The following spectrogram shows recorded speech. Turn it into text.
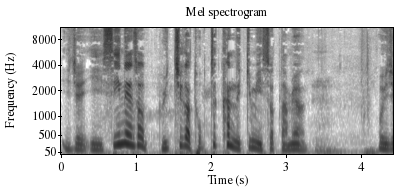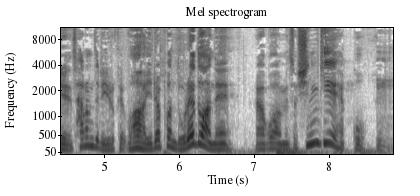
이제 이 씬에서 위치가 독특한 느낌이 있었다면 뭐 이제 사람들이 이렇게 와 이 래퍼는 노래도 안 해라고 하면서 신기해했고 음.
